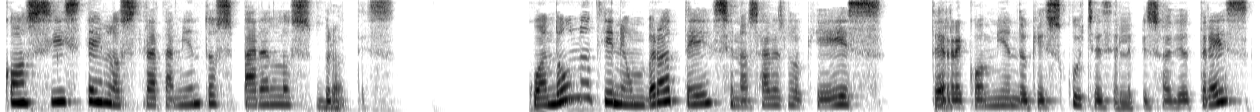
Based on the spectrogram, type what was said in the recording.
consiste en los tratamientos para los brotes. Cuando uno tiene un brote, si no sabes lo que es te recomiendo que escuches el episodio 3,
